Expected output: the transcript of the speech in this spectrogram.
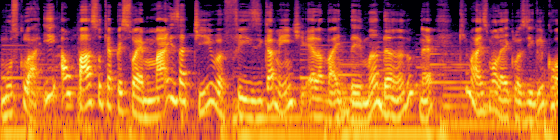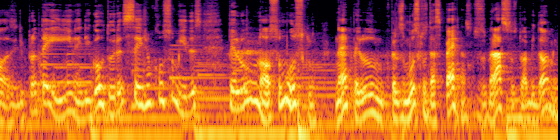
muscular. E ao passo que a pessoa é mais ativa fisicamente, ela vai demandando, né, que mais moléculas de glicose, de proteína e de gordura sejam consumidas pelo nosso músculo, né, pelo, pelos músculos das pernas, dos braços, do abdômen,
